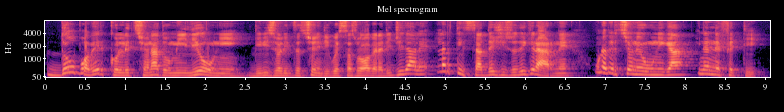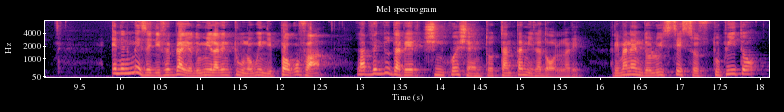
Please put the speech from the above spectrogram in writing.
Dopo aver collezionato milioni di visualizzazioni di questa sua opera digitale, l'artista ha deciso di crearne una versione unica in NFT e nel mese di febbraio 2021, quindi poco fa, l'ha venduta per 580.000 dollari, rimanendo lui stesso stupito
